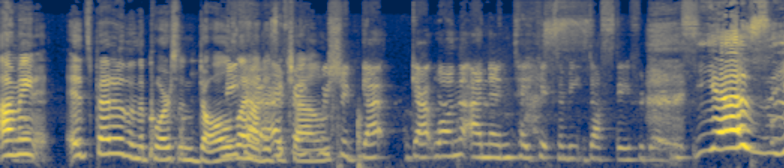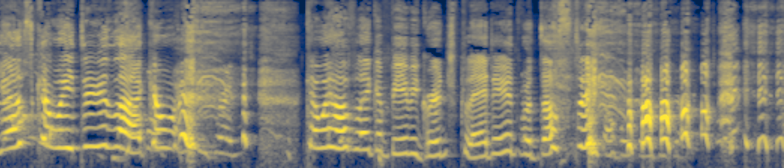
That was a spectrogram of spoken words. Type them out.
I mean, it's better than the porcelain dolls Mika, I had as a think child. we should get get one and then take it to meet Dusty for drinks. Yes, yes. Can we do that? Can we? Can we have like a baby Grinch play date with Dusty? Double baby Grinch.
